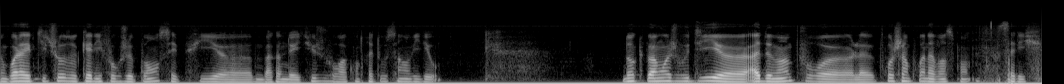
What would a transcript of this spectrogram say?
Donc voilà les petites choses auxquelles il faut que je pense et puis euh, bah, comme d'habitude je vous raconterai tout ça en vidéo. Donc bah, moi je vous dis euh, à demain pour euh, le prochain point d'avancement. Salut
